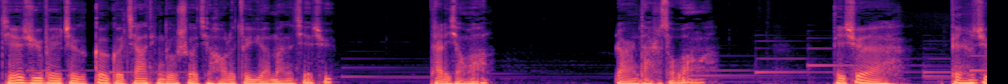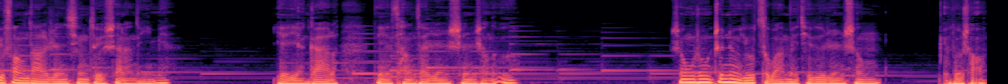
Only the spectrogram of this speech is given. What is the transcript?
结局为这个各个家庭都设计好了最圆满的结局，太理想化了，让人大失所望啊！的确，电视剧放大了人性最善良的一面。也掩盖了那些藏在人身上的恶。生活中真正有此完美结局的人生有多少呢？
